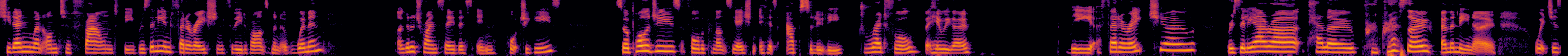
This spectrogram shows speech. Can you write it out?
she then went on to found the Brazilian Federation for the Advancement of Women. I'm going to try and say this in Portuguese. So apologies for the pronunciation if it's absolutely dreadful, but here we go. The Federatio Brasileira pelo Progresso Feminino, which is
